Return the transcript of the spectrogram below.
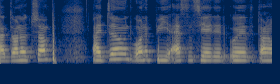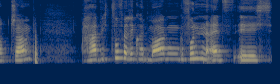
Ja, Donald Trump. I don't want to be associated with Donald Trump. Habe ich zufällig heute Morgen gefunden, als ich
